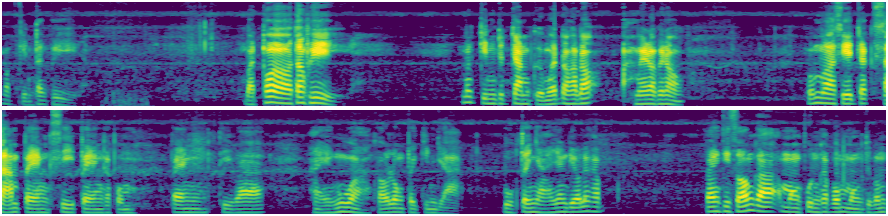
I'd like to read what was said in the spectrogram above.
มากินทั้งปีบัดพ่อทั้งพี่มันกินจนจำเกิดหมดนะครับเนาะไม่เราพี่น้อง ผมว่าเสียจากสามแปลงสี่แปลงครับผม แปลงที่ว่าให้งัวเขาลงไปกินหญ้าปลูกแต่หญ้าอย่างเดียวเลยครับ แปลงที่สองก็มองพุ่นครับผมมองที่ผม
